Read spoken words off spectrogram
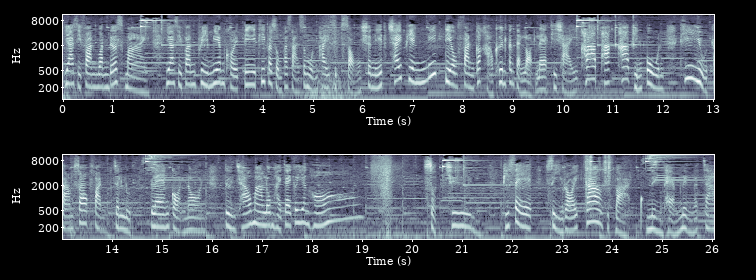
ยาสีฟัน Wonder Smile ยาสีฟันพรีเมียมคุณภาพที่ผสมผสานสมุนไพร 12 ชนิด ใช้เพียงนิดเดียวฟันก็ขาวขึ้นตั้งแต่หลอดแรกที่ใช้ คราบพักคราบผินปูน ที่อยู่ตามซอกฟันจะหลุดแปลงก่อนนอน ตื่นเช้ามาลมหายใจก็ยังหอมสดชื่น พิเศษ 490 บาท 1 แถม 1 นะจ๊ะ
